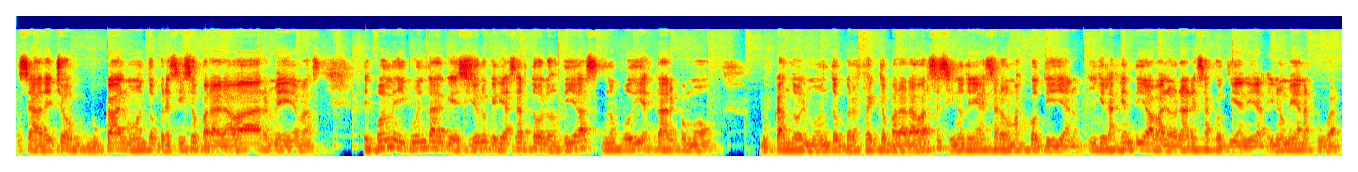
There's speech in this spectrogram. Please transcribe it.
o sea, de hecho, buscaba el momento preciso para grabarme y demás. Después me di cuenta que si yo lo quería hacer todos los días, no podía estar como buscando el momento perfecto para grabarse, si no tenía que ser algo más cotidiano y que la gente iba a valorar esa cotidianidad y no me iban a juzgar.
